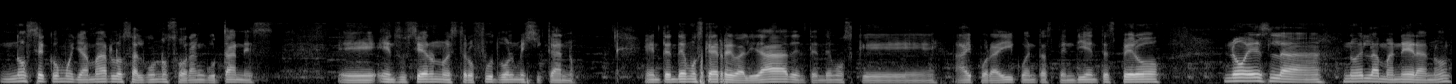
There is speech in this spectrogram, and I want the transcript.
no sé cómo llamarlos, algunos orangutanes eh, ensuciaron nuestro fútbol mexicano. Entendemos que hay rivalidad, entendemos que hay por ahí cuentas pendientes, pero no es la, no es la manera, ¿no?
